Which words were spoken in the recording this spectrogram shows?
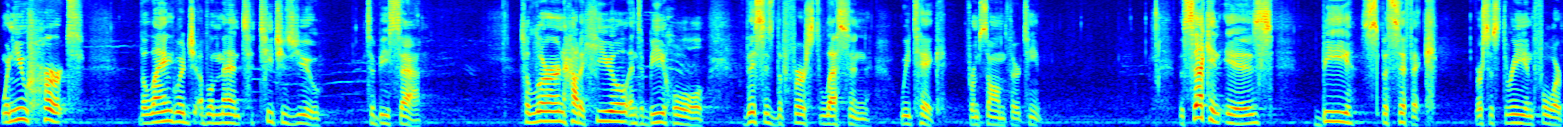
When you hurt, the language of lament teaches you to be sad to learn how to heal and to be whole, this is the first lesson we take from Psalm 13. The second is be specific. Verses 3 and 4.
